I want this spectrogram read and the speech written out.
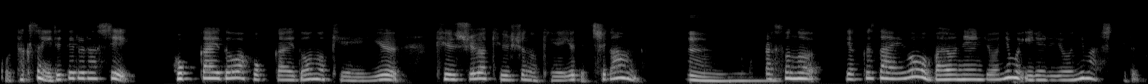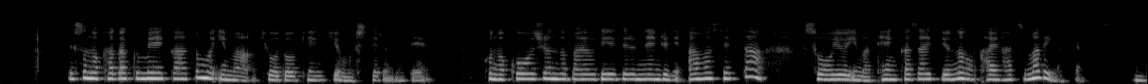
こうたくさん入れてるらしい。北海道は北海道の軽油、九州は九州の軽油で違うんだ。うん。だその薬剤をバイオ燃料にも入れるようにはしてる。で、その化学メーカーとも今共同研究もしてるので、この高純度バイオディーゼル燃料に合わせた、そういう今添加剤っていうのの開発までやってます。うん。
